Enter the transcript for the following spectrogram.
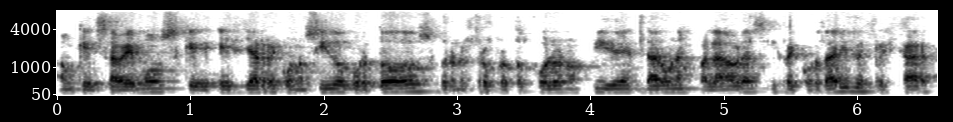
aunque sabemos que es ya reconocido por todos, pero nuestro protocolo nos pide dar unas palabras y recordar y refrescar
